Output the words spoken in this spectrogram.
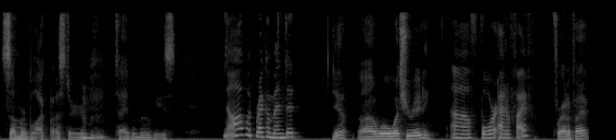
summer blockbuster hmm type of movies. No, I would recommend it. Yeah. Uh, well, what's your rating? Uh, four out of five. Four out of five.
